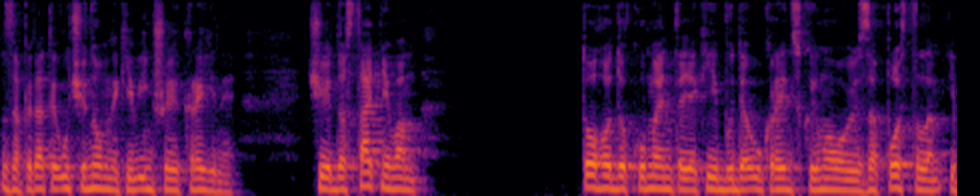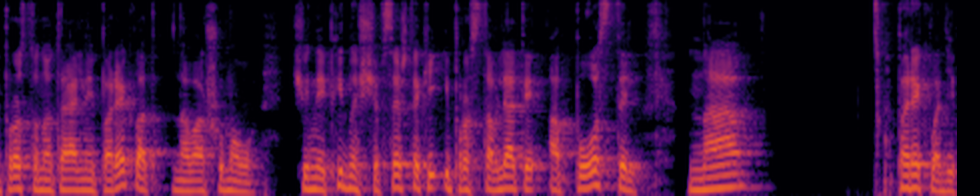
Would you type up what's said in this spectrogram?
запитати у чиновників іншої країни, чи достатньо вам того документа, який буде українською мовою з апостилем, і просто нотаріальний переклад на вашу мову, чи необхідно ще все ж таки і проставляти апостиль на перекладі.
